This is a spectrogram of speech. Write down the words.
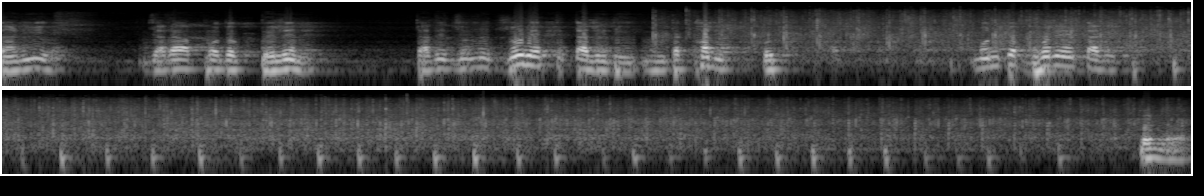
দাঁড়িয়ে যারা পদক পেলেন, তাদের জন্য জোরে একটা তালি দিই। মনটা খালি মনটা ভরে তালি দিই। ধন্যবাদ।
